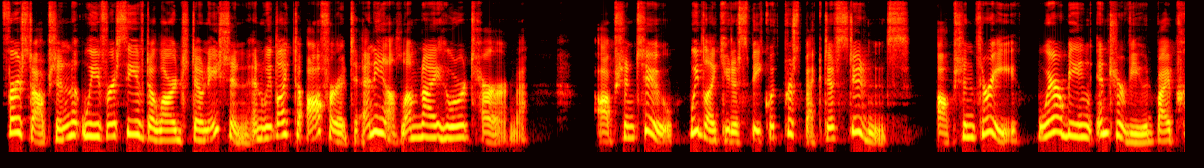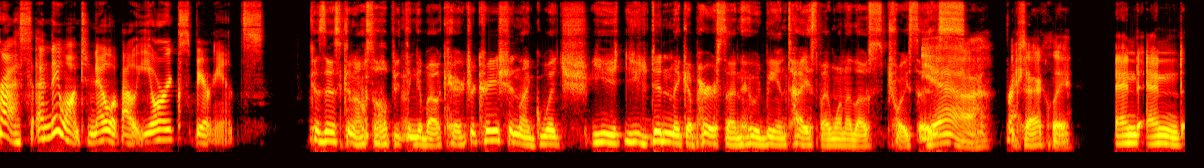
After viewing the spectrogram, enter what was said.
First option, we've received a large donation and we'd like to offer it to any alumni who return. Option two, we'd like you to speak with prospective students. Option three, we're being interviewed by press and they want to know about your experience. Because this can also help you think about character creation, like which you you didn't make a person who would be enticed by one of those choices. Yeah, Right. exactly. And and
